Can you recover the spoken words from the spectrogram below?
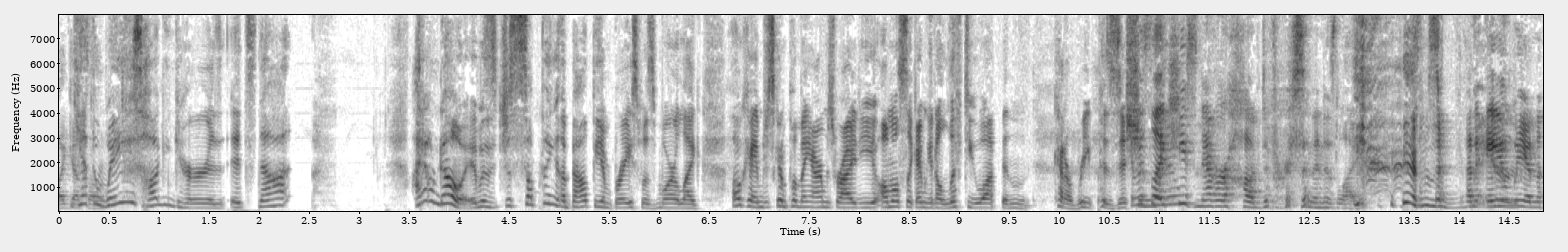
I guess." Yeah, the I'll-" way he's hugging her is, it's not. I don't know. It was just something about the embrace was more like, okay, I'm just gonna put my arms around you, almost like I'm gonna lift you up and kind of reposition. It was like you. he's never hugged a person in his life. It was An alien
